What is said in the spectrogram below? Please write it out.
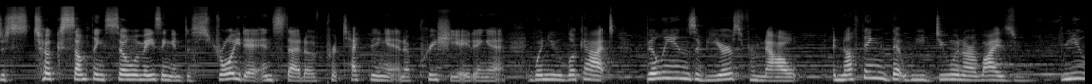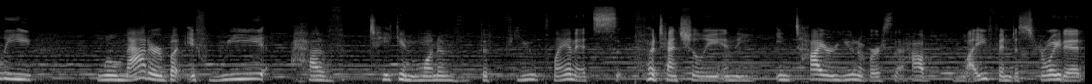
just took something so amazing and destroyed it instead of protecting it and appreciating it. When you look at billions of years from now, nothing that we do in our lives really will matter, but if we have taken one of the few planets potentially in the entire universe that have life and destroyed it,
